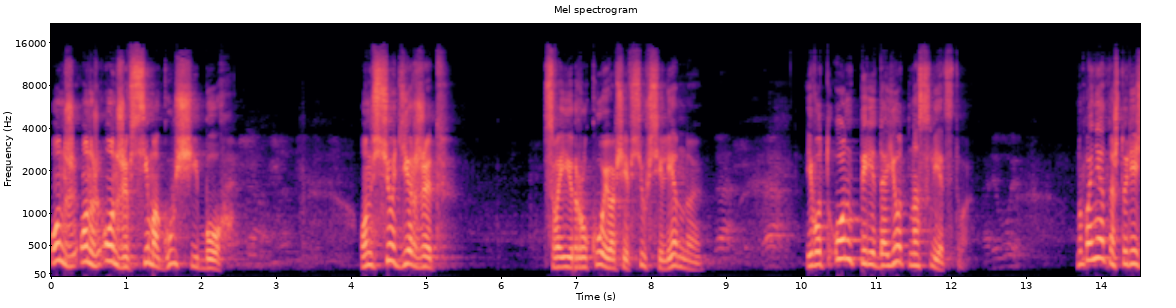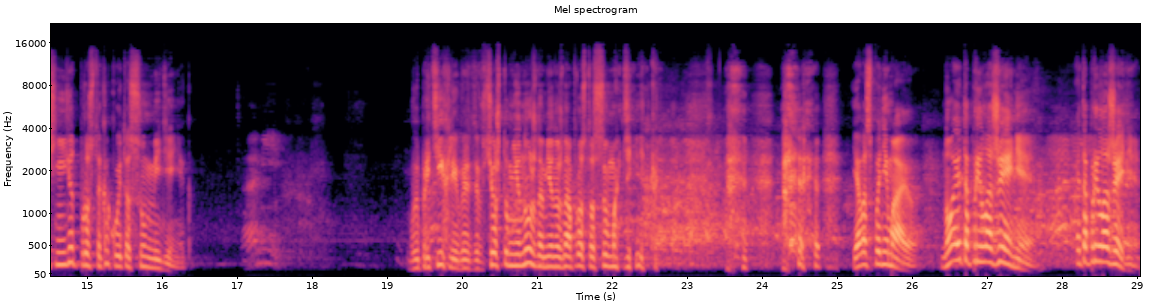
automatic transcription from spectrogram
Он же, он, же, он же всемогущий Бог. Он все держит своей рукой вообще всю Вселенную. И вот он передает наследство. Ну, понятно, что речь не идет просто о какой-то сумме денег. Вы притихли, говорите, все, что мне нужно, мне нужна просто сумма денег. Я вас понимаю. Но это приложение. Это приложение.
